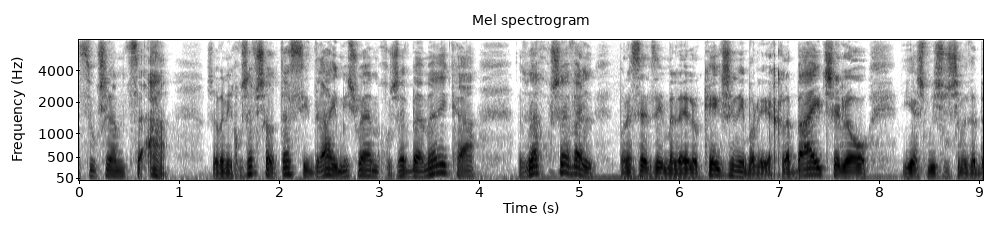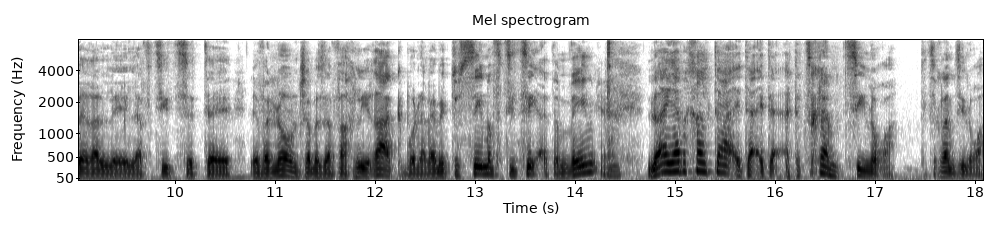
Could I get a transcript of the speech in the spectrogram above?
סוג של המצאה. עכשיו, אני חושב שאותה סדרה, אם מישהו היה חושב באמריקה, אז הוא היה חושב על, בוא נעשה את זה עם הלוקיישנים, בוא נלך לבית שלו, יש מישהו שמדבר על אה, להפציץ את אה, לבנון, שם זה הפך לעיראק, בוא נראה מטוסים מפציצים, אתה מבין? כן. לא היה בכלל את ה... את ה, את ה אתה צריך להמציא נורא, צריך להמציא נורא.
